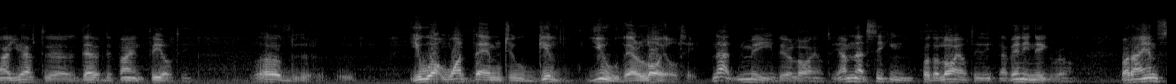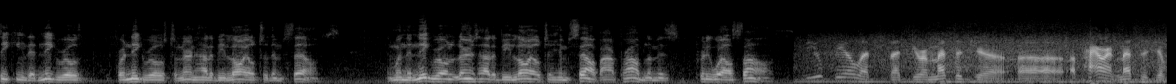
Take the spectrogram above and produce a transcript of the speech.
Uh, you have to de define fealty. Well, you won't want them to give you their loyalty. Not me, their loyalty. I'm not seeking for the loyalty of any Negro, but I am seeking that Negroes, for Negroes to learn how to be loyal to themselves. And when the Negro learns how to be loyal to himself, our problem is pretty well solved. Do you feel that, that your message, uh, uh, apparent message of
